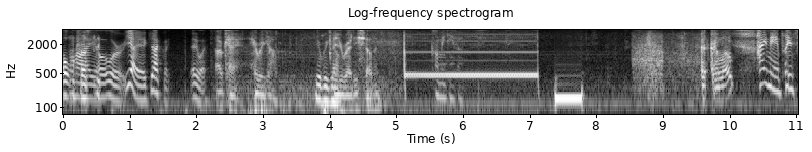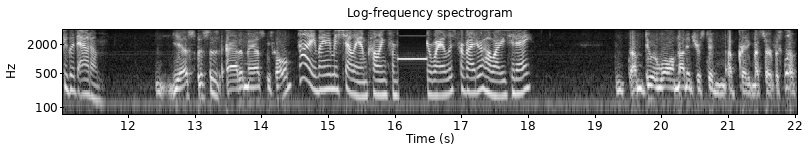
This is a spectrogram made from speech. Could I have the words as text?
Ohio or yeah, yeah, exactly. Anyway, Okay, here we go. here we go. Are you ready, Sheldon? Call me Diva. Hello? Hi, may I please speak with Adam? Yes, this is Adam. May I ask who's calling? Hi, my name is Shelly. I'm calling from your wireless provider. How are you today? I'm doing well. I'm not interested in upgrading my service. though.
